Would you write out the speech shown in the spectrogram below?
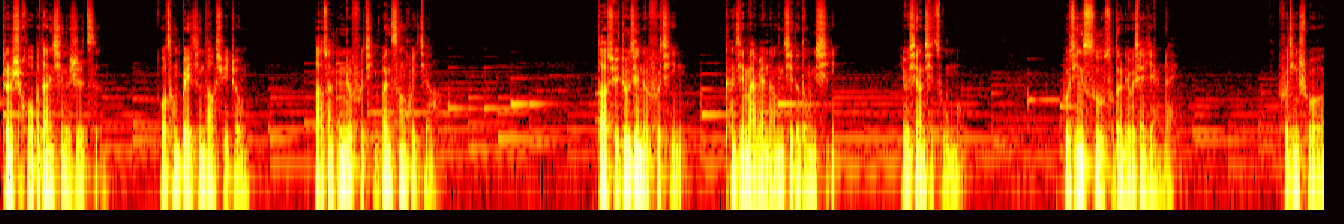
正是祸不单行的日子，我从北京到徐州。打算跟着父亲奔丧回家。到徐州见着父亲，看见满面狼藉的东西，又想起祖母，不禁簌簌的流下眼泪。父亲说：“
